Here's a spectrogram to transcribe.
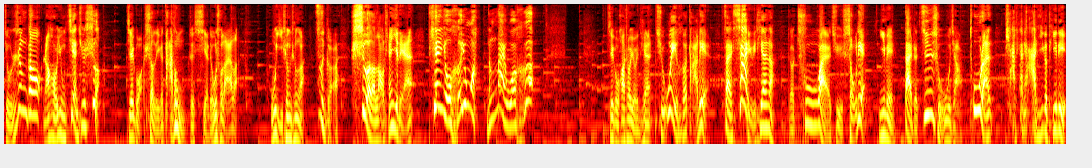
就扔高，然后用箭去射，结果射了一个大洞，这血流出来了。吴乙声称啊，自个儿射了老天一脸，天有何用啊？能奈我何？结果话说有一天去渭河打猎，在下雨天呢，这出外去狩猎，因为带着金属物件，突然啪啪啪一个霹雳，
